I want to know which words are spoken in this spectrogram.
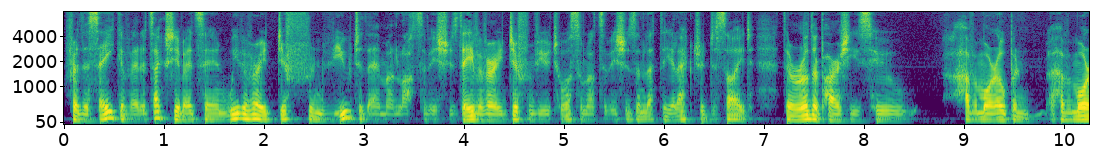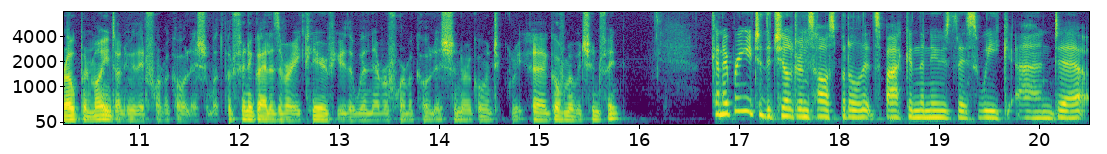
for the sake of it. It's actually about saying we have a very different view to them on lots of issues. They have a very different view to us on lots of issues, and let the electorate decide. There are other parties who have a more open have a more open mind on who they'd form a coalition with. But Fine Gael has a very clear view that we'll never form a coalition or go into uh, government with Sinn Féin. Can I bring you to the Children's Hospital? It's back in the news this week. And uh,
